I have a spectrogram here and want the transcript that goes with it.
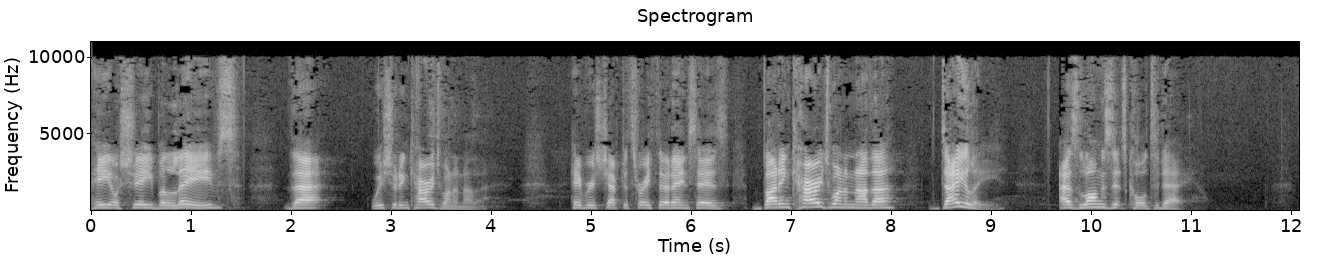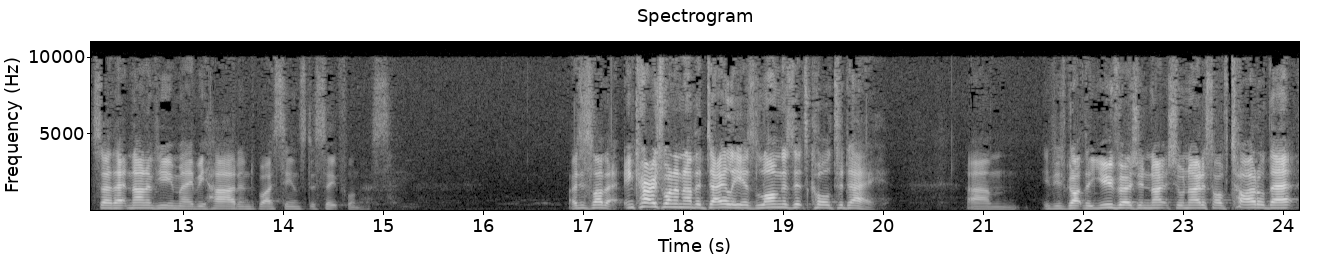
he or she believes that we should encourage one another. Hebrews chapter 3:13 says, "But encourage one another daily, as long as it's called today, so that none of you may be hardened by sin's deceitfulness." I just love that. Encourage one another daily as long as it's called today. Um, if you've got the YouVersion notes, you'll notice I've titled that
